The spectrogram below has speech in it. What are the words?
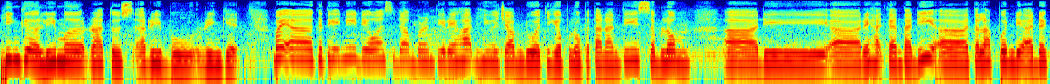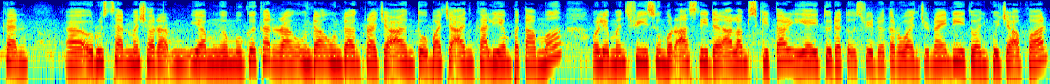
hingga RM500,000. Baik, uh, ketika ini Dewan sedang berhenti rehat hingga jam 2.30 petang nanti sebelum uh, direhatkan uh, tadi uh, telah pun diadakan uh, urusan mesyuarat yang mengemukakan rang undang-undang kerajaan untuk bacaan kali yang pertama oleh Menteri Sumber Asli dan Alam Sekitar iaitu Datuk Seri Dr. Wan Junaidi Tuanku Jaafar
